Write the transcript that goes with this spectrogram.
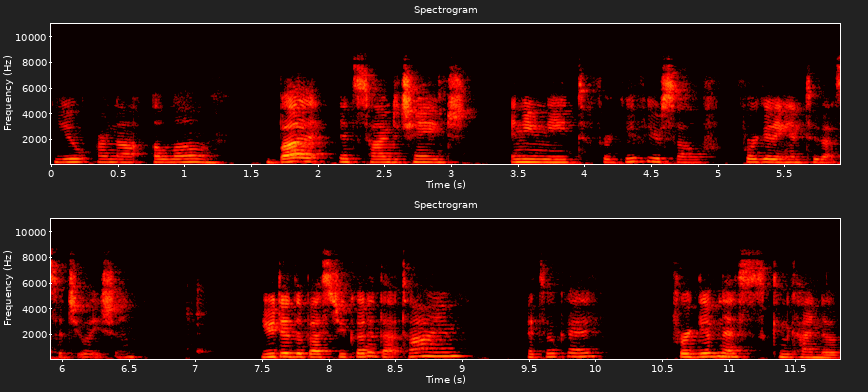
you are not alone. But it's time to change, and you need to forgive yourself for getting into that situation. You did the best you could at that time. It's okay. Forgiveness can kind of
